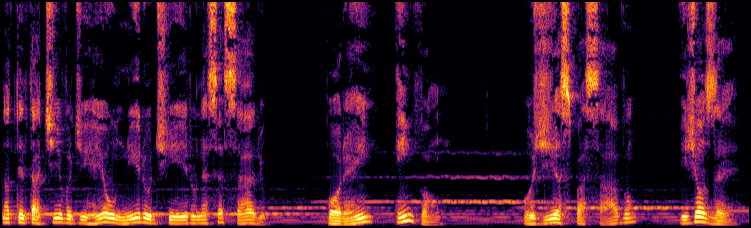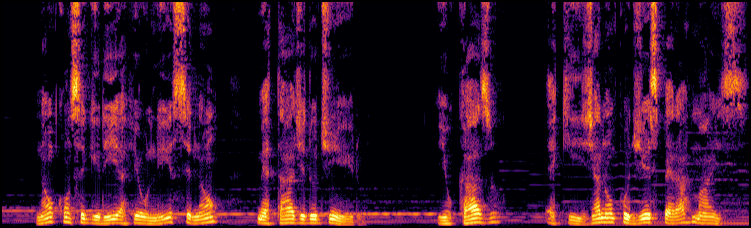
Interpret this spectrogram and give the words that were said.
na tentativa de reunir o dinheiro necessário, porém em vão. Os dias passavam e José não conseguiria reunir senão metade do dinheiro. E o caso é que já não podia esperar mais.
